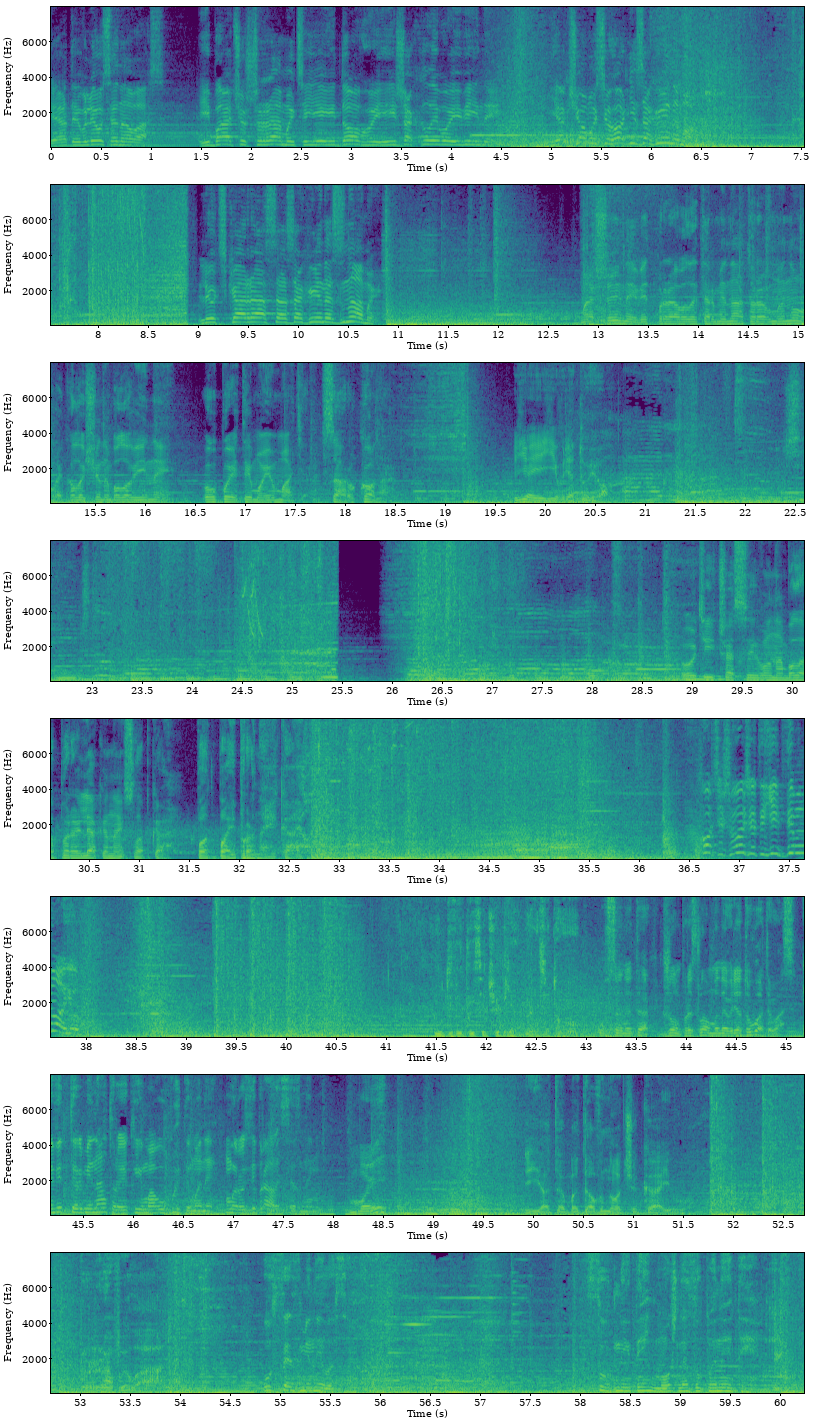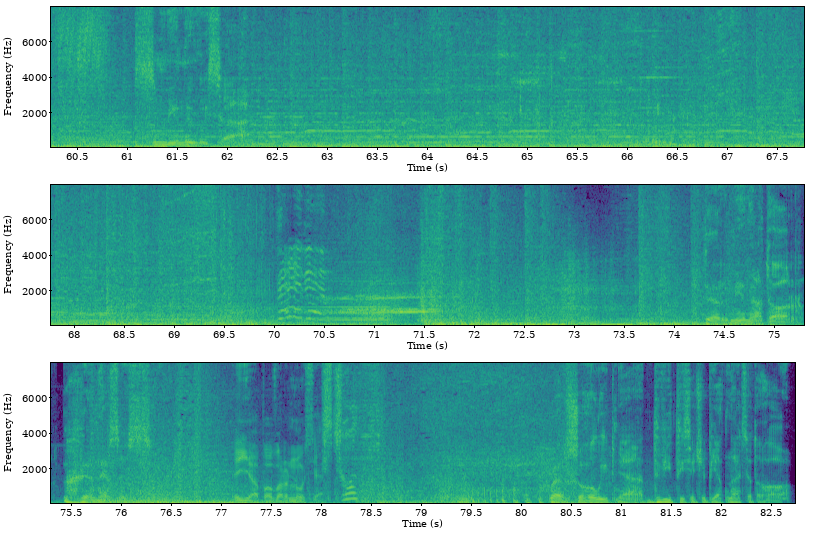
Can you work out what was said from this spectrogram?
Я дивлюся на вас і бачу шрами цієї довгої і жахливої війни. Якщо ми сьогодні загинемо, людська раса загине з нами. Машини відправили термінатора в минуле, коли ще не було війни. Убити мою матір, Сару Конор. Я її врятую. У ті часи вона була перелякана і слабка. Подбай про неї, Кайл. Хочеш вижити, їдь зі мною! У 2015-му Усе не так. Джон прислав мене врятувати вас. Від термінатора, який мав убити мене, ми розібралися з ним. Ми? я тебе давно чекаю. Правила Усе змінилося. Судний день можна зупинити. змінилися. Де він? Термінатор Генезис. Я повернуся Що? 1 липня 2015-го.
